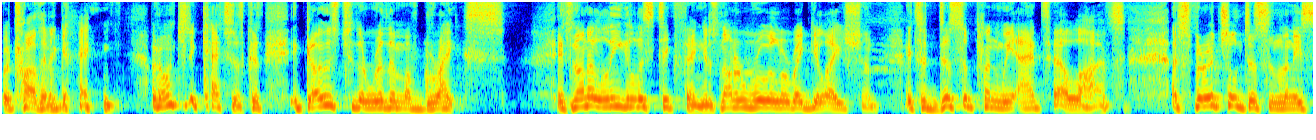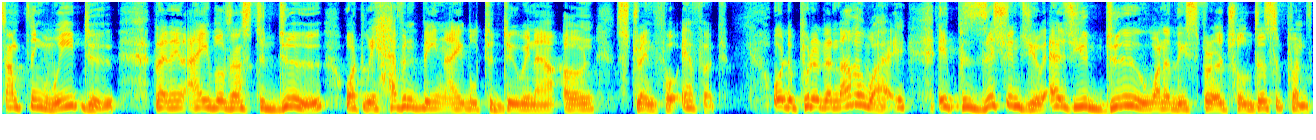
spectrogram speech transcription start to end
We'll try that again. But I want you to catch this because it goes to the rhythm of grace. It's not a legalistic thing. It's not a rule or regulation. It's a discipline we add to our lives. A spiritual discipline is something we do that enables us to do what we haven't been able to do in our own strength or effort. Or to put it another way, it positions you as you do one of these spiritual disciplines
